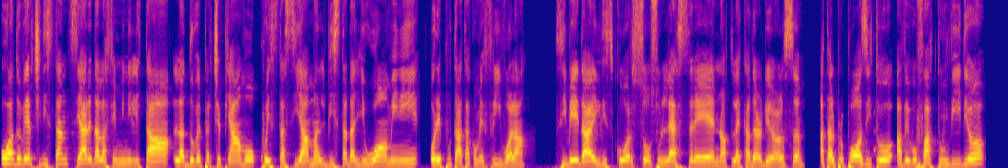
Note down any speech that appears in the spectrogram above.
o a doverci distanziare dalla femminilità laddove percepiamo questa sia malvista dagli uomini o reputata come frivola. Si veda il discorso sull'essere not like other girls. A tal proposito avevo fatto un video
